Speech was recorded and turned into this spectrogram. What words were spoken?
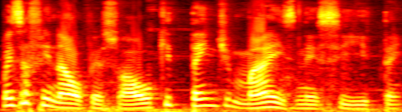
Mas afinal, pessoal, o que tem de mais nesse item?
